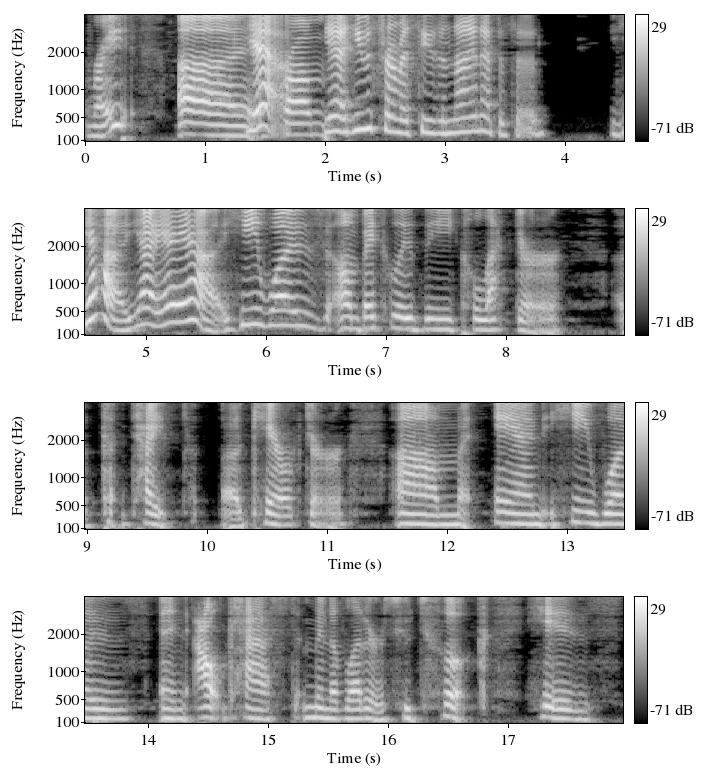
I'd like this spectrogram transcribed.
right? Uh, yeah, from yeah, he was from a season nine episode. Yeah, yeah, yeah, yeah. He was um basically the collector uh, type uh, character um, and he was an outcast men of letters who took his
